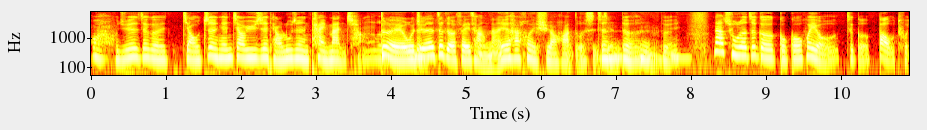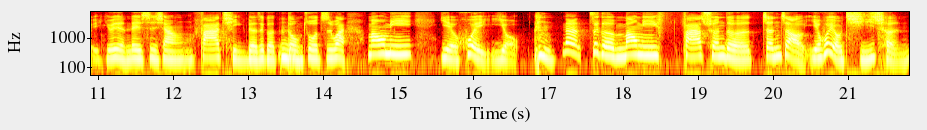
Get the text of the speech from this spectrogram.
哇，我觉得这个矫正跟教育这条路真的太漫长了。。对，我觉得这个非常难，因为它会需要花很多时间。真的，嗯，对。那除了这个狗狗会有这个抱腿，有点类似像发情的这个动作之外，猫、咪也会有。那这个猫咪发春的征兆也会有脐橙，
